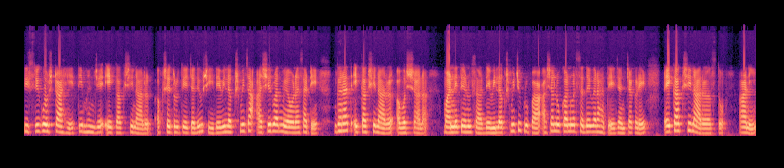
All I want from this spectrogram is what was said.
तिसरी गोष्ट आहे ती म्हणजे एकाक्षी नारळ. अक्षय तृतीयेच्या दिवशी देवी लक्ष्मीचा आशीर्वाद मिळवण्यासाठी घरात एकाक्षी नारळ अवश्य आणा. मान्यतेनुसार देवी लक्ष्मीची कृपा अशा लोकांवर सदैव राहते ज्यांच्याकडे एकाक्षी नारळ असतो आणि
